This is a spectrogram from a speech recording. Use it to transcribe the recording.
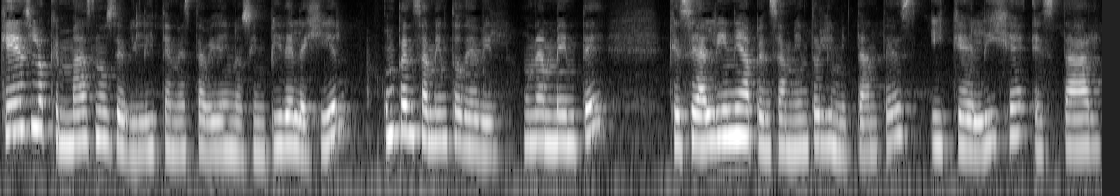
¿Qué es lo que más nos debilita en esta vida y nos impide elegir? Un pensamiento débil, una mente que se alinea a pensamientos limitantes y que elige estar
